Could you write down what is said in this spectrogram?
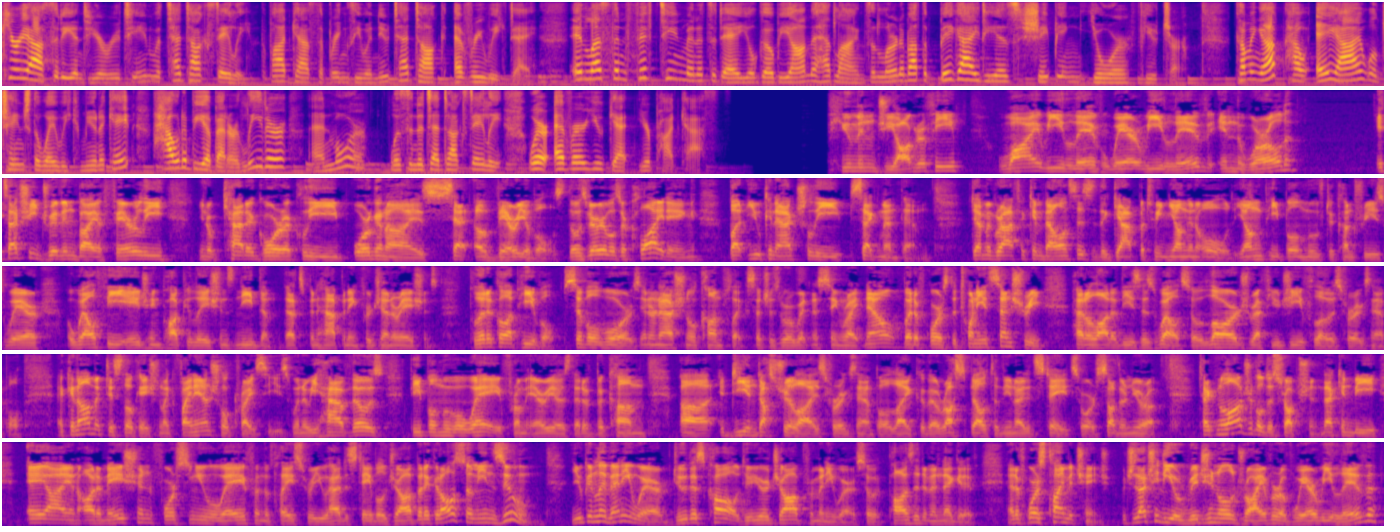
Curiosity into your routine with TED Talks Daily, the podcast that brings you a new TED Talk every weekday. In less than 15 minutes a day, you'll go beyond the headlines and learn about the big ideas shaping your future. Coming up, how AI will change the way we communicate, how to be a better leader, and more. Listen to TED Talks Daily wherever you get your podcasts. Human geography, why we live where we live in the world it's actually driven by a fairly, you know, categorically organized set of variables. Those variables are colliding, but you can actually segment them. Demographic imbalances is the gap between young and old. Young people move to countries where wealthy, aging populations need them. That's been happening for generations. Political upheaval, civil wars, international conflicts, such as we're witnessing right now. But of course, the 20th century had a lot of these as well. So, large refugee flows, for example. Economic dislocation, like financial crises. When we have those, people move away from areas that have become uh, deindustrialized, for example, like the Rust Belt of the United States or Southern Europe. Technological disruption, that can be AI and automation forcing you away from the place where you had a stable job, but it could also mean Zoom. You can live anywhere, do this call, do your job from anywhere. So positive and negative. And of course, climate change, which is actually the original driver of where we live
